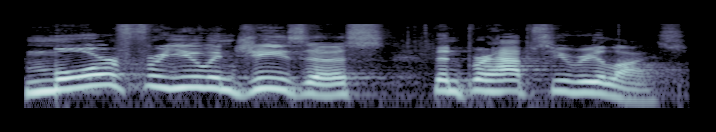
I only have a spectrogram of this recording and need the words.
more for you in Jesus than perhaps you realize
